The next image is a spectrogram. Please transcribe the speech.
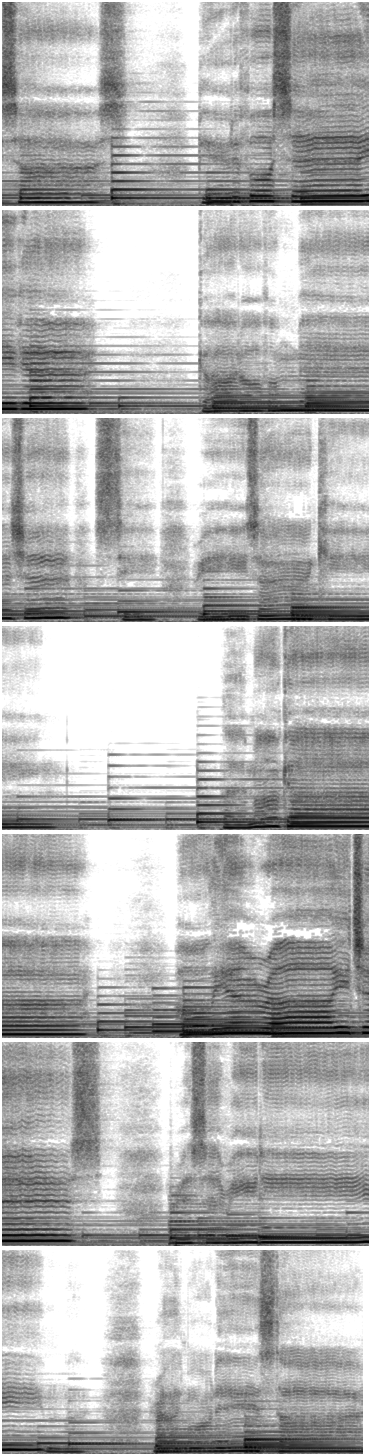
Jesus, beautiful Savior, God of a majesty, reason King, Lamb of God, holy and righteous. star.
